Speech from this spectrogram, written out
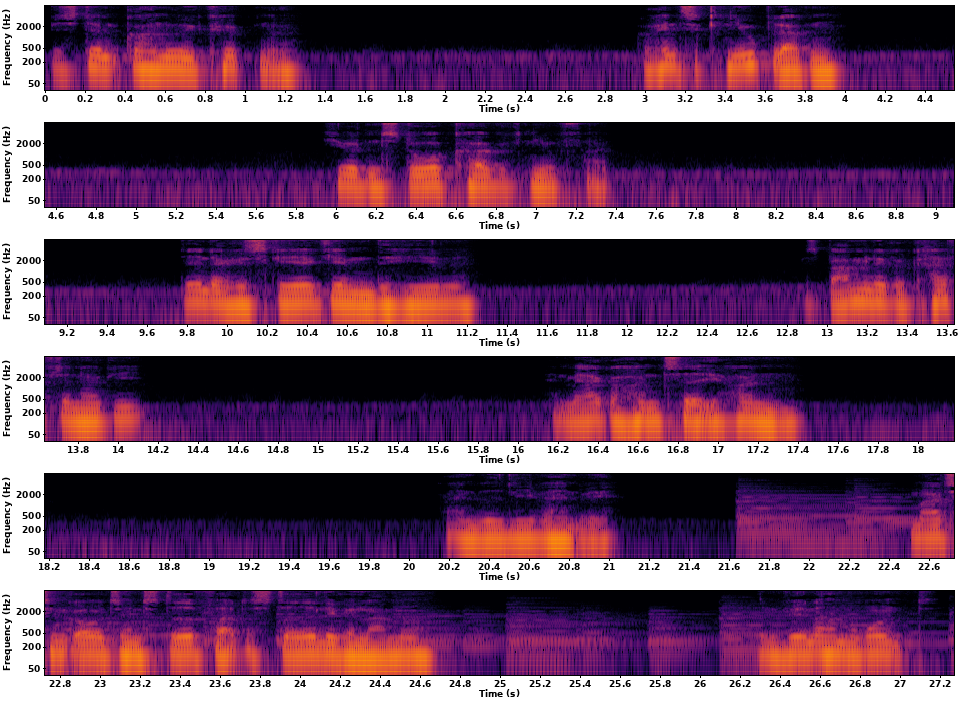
Bestemt går han ud i køkkenet. Går hen til knivblokken. Hiver den store kokkekniv frem. Den, der kan skære igennem det hele. Hvis bare man lægger kræfter nok i. Han mærker håndtaget i hånden. Og han ved lige, hvad han vil. Martin går til en stedfar, der stadig ligger lammet. Han vender ham rundt.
